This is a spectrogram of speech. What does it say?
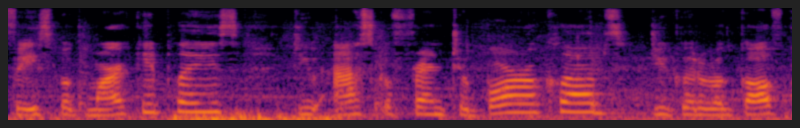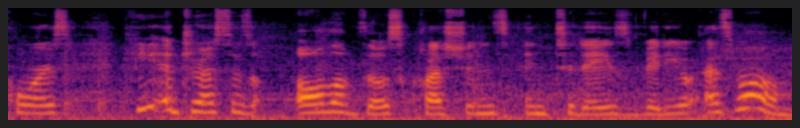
Facebook Marketplace? Do you ask a friend to borrow clubs? Do you go to a golf course? He addresses all of those questions in today's video as well.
